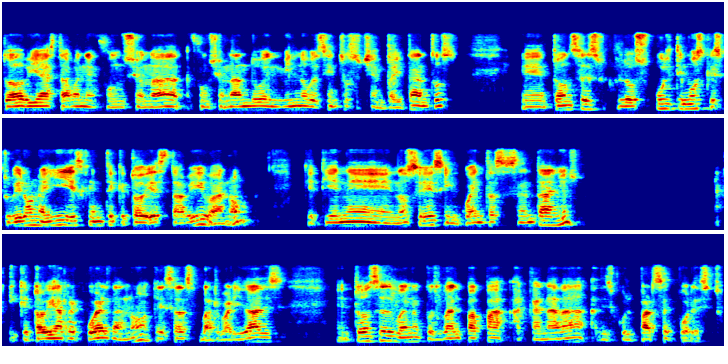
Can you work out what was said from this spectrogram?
todavía estaban en funcionando en 1980 y tantos, entonces, los últimos que estuvieron ahí es gente que todavía está viva, ¿no? Que tiene, no sé, 50, 60 años y que todavía recuerda, ¿no? Esas barbaridades. Entonces, bueno, pues va el Papa a Canadá a disculparse por esto.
